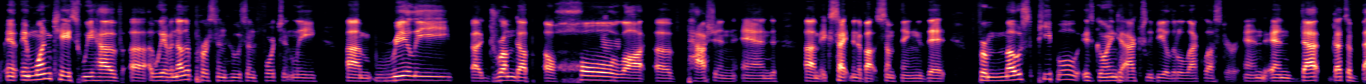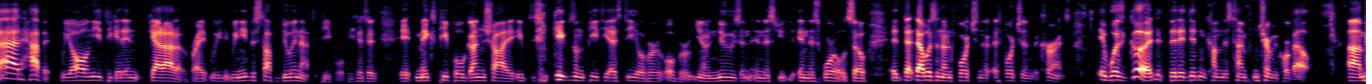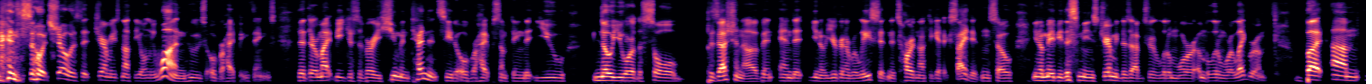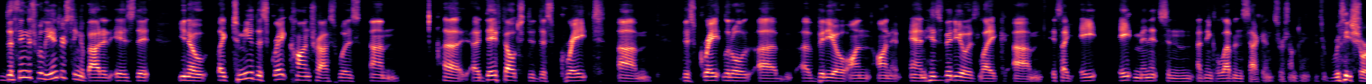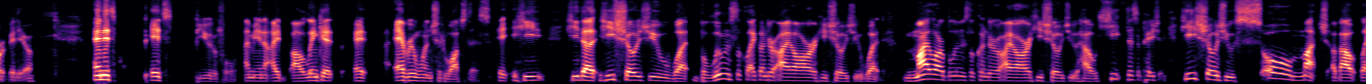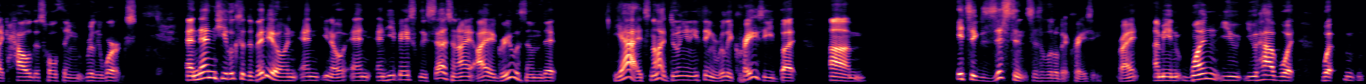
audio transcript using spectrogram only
in, in, one case, we have uh, we have another person who's unfortunately um, really uh, drummed up a whole lot of passion and um, excitement about something that for most people is going to actually be a little lackluster and and that that's a bad habit we all need to get in get out of right? We, we need to stop doing that to people because it it makes people gun shy. It gives them ptsd over over you know news in, in this in this world. So it, that, that was an unfortunate unfortunate occurrence. It was good that it didn't come this time from jeremy corbell um, and so it shows that Jeremy's not the only one who's overhyping things, that there might be just a very human tendency to overhype something that you know you are the sole possession of and, and that you know you're going to release it and it's hard not to get excited. And so you know maybe this means jeremy deserves a little more a little more legroom. But um the thing that's really interesting about it is that you know like to me this great contrast was um uh, uh Dave Falch did this great um this great little uh, video on on it, and his video is like um, it's like eight eight minutes and I think eleven seconds or something. It's a really short video, and it's it's beautiful. I mean, I I'll link it. it everyone should watch this. It, he he does he shows you what balloons look like under IR. He shows you what mylar balloons look under IR. He shows you how heat dissipation. He shows you so much about like how this whole thing really works and then he looks at the video and and you know and and he basically says and i i agree with him that yeah it's not doing anything really crazy but um its existence is a little bit crazy right? I mean one you you have what what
